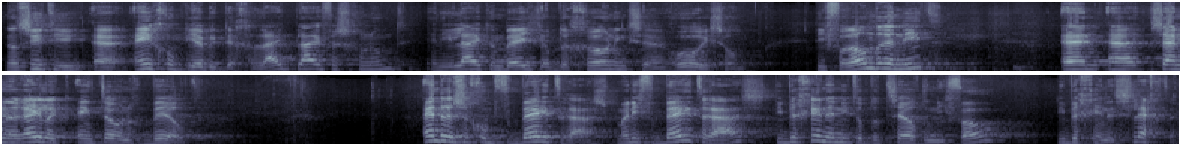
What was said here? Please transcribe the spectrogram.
dan ziet u uh, één groep, die heb ik de gelijkblijvers genoemd. En die lijken een beetje op de Groningse horizon. Die veranderen niet en zijn een redelijk eentonig beeld. En er is een groep verbeteraars. Maar die verbeteraars die beginnen niet op datzelfde niveau. Die beginnen slechter.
